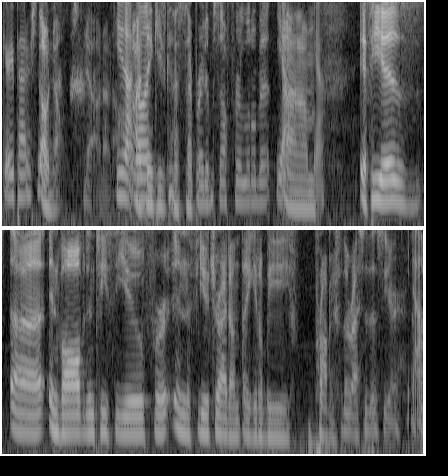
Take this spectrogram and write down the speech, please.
Gary Patterson? Oh no, no, no, no. He's not I think he's going to separate himself for a little bit. Yeah, Um, yeah. If he is uh, involved in TCU for in the future, I don't think it'll be probably for the rest of this year. Yeah.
